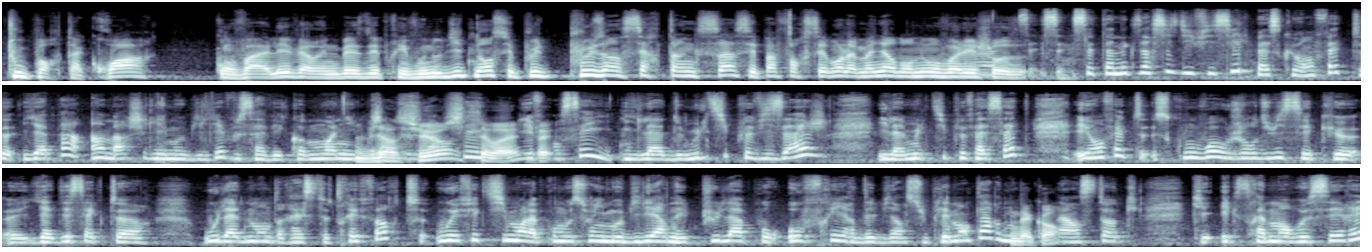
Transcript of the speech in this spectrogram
tout porte à croire qu'on va aller vers une baisse des prix. Vous nous dites non, c'est plus, plus incertain que ça, c'est pas forcément la manière dont nous on voit les choses. C'est un exercice difficile parce qu'en fait, il n'y a pas un marché de l'immobilier, vous savez comme moi, Nicolas. Bien sûr, c'est vrai. Le français, il a de multiples visages, il a multiples facettes. Et en fait, ce qu'on voit aujourd'hui, c'est qu'il euh, y a des secteurs où la demande reste très forte, où effectivement la promotion immobilière n'est plus là pour offrir des biens supplémentaires. Donc on a un stock qui est extrêmement resserré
